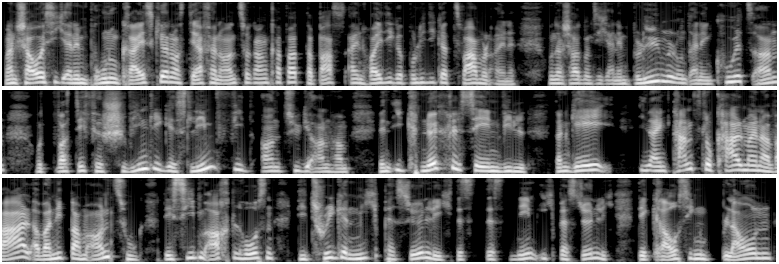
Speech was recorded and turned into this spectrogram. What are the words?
Man schaue sich einen Bruno Kreisky an, was der für einen Anzug angehabt hat. Da passt ein heutiger Politiker zweimal eine. Und dann schaut man sich einen Blümel und einen Kurz an und was die für schwindelige Slimfit-Anzüge anhaben. Wenn ich Knöchel sehen will, dann gehe ich in ein Tanzlokal meiner Wahl, aber nicht beim Anzug. Die sieben Achtelhosen, die triggern mich persönlich. Das, das nehme ich persönlich. Die grausigen, blauen,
